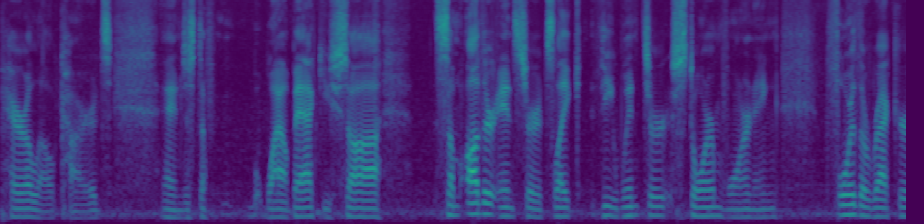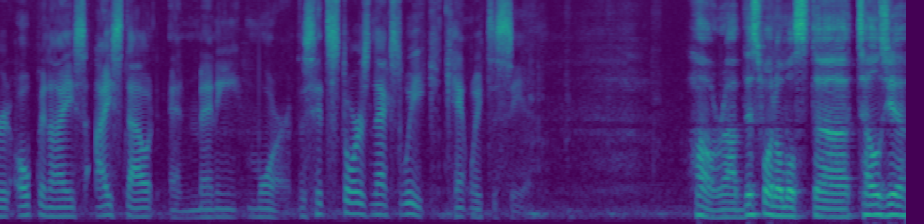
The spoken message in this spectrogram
parallel cards. And just a while back, you saw some other inserts like the winter storm warning for the record, open ice, iced out, and many more. This hits stores next week. Can't wait to see it. Oh, Rob, this one almost uh, tells you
